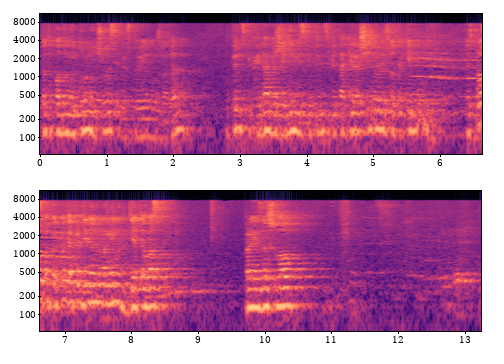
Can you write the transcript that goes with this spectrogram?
Кто-то подумает, о, ничего себе, что ей нужно, да? В принципе, когда вы женились, вы, в принципе, так и рассчитывали, что так и будет. То есть просто в какой-то определенный момент где-то у вас произошло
